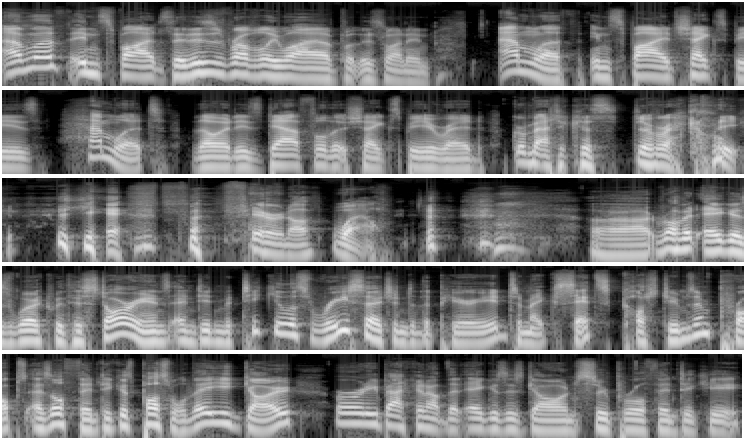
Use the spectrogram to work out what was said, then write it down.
Amleth inspired, so this is probably why I put this one in. Amleth inspired Shakespeare's Hamlet, though it is doubtful that Shakespeare read Grammaticus directly. yeah, fair enough. Wow. Uh, Robert Eggers worked with historians and did meticulous research into the period to make sets, costumes, and props as authentic as possible. There you go. Already backing up that Eggers is going super authentic here,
